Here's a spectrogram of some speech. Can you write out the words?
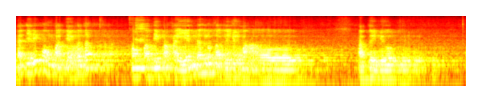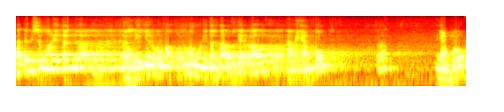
nah jadi mau empat ya tetap mau empat di pakaian dan lu kata tujuh mahal atau tujuh atau bisa monitan juga baharinya rumahku tuh mau monitan terus setiap tahun namanya nyambung nyambung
